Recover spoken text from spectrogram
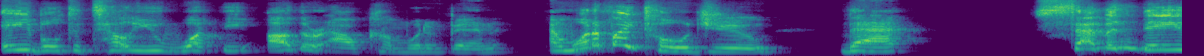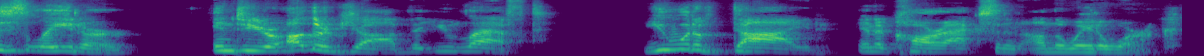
able to tell you what the other outcome would have been? And what if I told you that seven days later, into your other job that you left, you would have died in a car accident on the way to work?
